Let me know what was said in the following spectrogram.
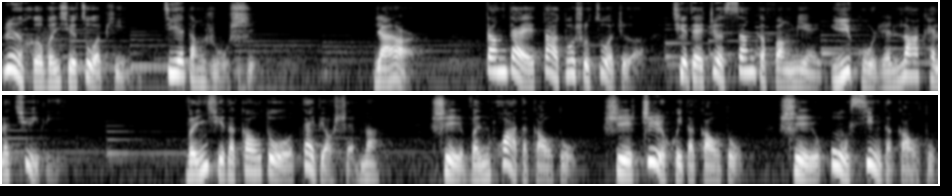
任何文学作品皆当如是。然而，当代大多数作者却在这三个方面与古人拉开了距离。文学的高度代表什么？是文化的高度，是智慧的高度，是悟性的高度，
